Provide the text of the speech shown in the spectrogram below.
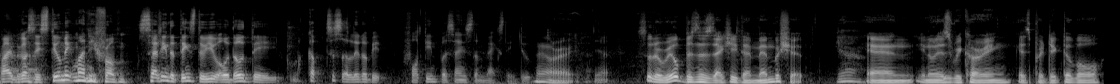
right? Because they still make money from selling the things to you, although they mark up just a little bit. Fourteen percent is the max they do. All right. Yeah, So the real business is actually their membership. Yeah, and you know it's recurring, it's predictable,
